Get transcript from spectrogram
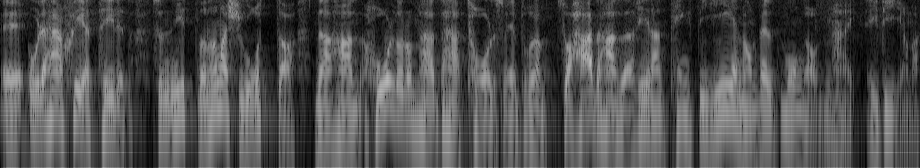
Eh, och det här sker tidigt. Så 1928, när han håller de här, det här talet som är berömt, så hade han redan tänkt igenom väldigt många av de här idéerna.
